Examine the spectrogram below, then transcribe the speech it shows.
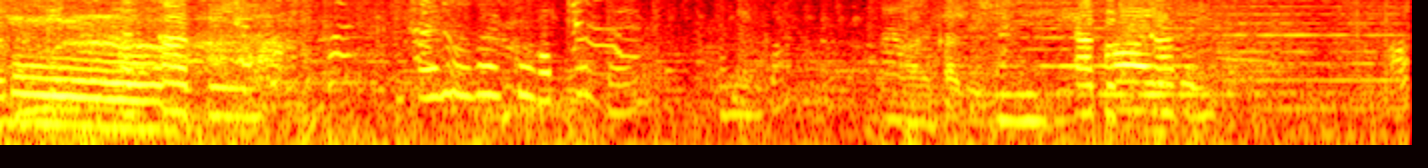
아이고 까비. 할만할 것 같은데 아닌가? 아 까비 까비, 아 까비. 이거 아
